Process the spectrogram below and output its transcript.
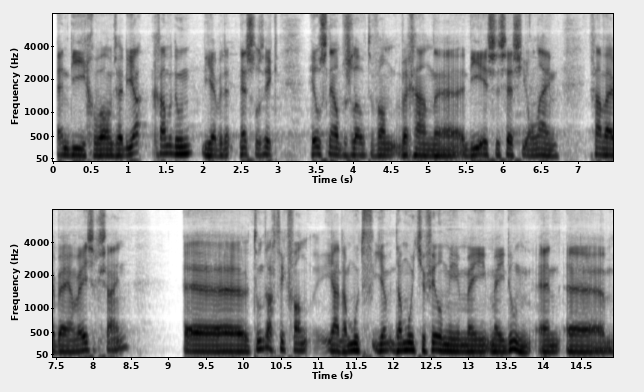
En die gewoon zeiden: ja, gaan we doen. Die hebben het, net zoals ik heel snel besloten van we gaan die eerste sessie online gaan wij bij aanwezig zijn. Toen dacht ik van ja, daar moet je, daar moet je veel meer mee, mee doen. En ehm,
